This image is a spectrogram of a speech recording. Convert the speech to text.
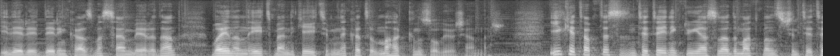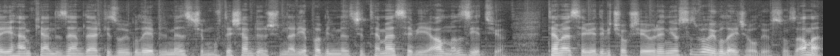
ileri, derin kazma, sen ve yaradan Vayana'nın eğitmenlik eğitimine katılma hakkınız oluyor canlar. İlk etapta sizin Tetailing dünyasına adım atmanız için, Teta'yı hem kendiniz hem de herkese uygulayabilmeniz için, muhteşem dönüşümler yapabilmeniz için temel seviyeye almanız yetiyor. Temel seviyede birçok şey öğreniyorsunuz ve uygulayıcı oluyorsunuz. Ama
